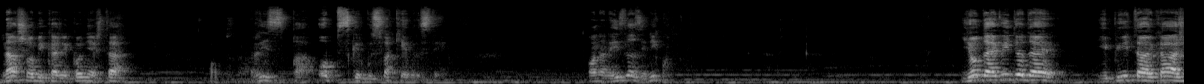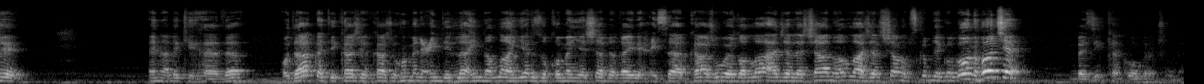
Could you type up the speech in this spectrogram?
našao bi, kaže, kod nje šta? Rizqa, obskrbu svake vrste. Ona ne izlazi nikud. I onda je vidio da je, i pitao i kaže, ena leke hada, odakle ti kaže, kaže, humen indi Allah, inna Allah jerzuku men ješa bin gajri hisab, kaže, ovo je od Allaha Đalešanu, Allah Đalešanu skrblje koga on hoće, bez ikakvog računa.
